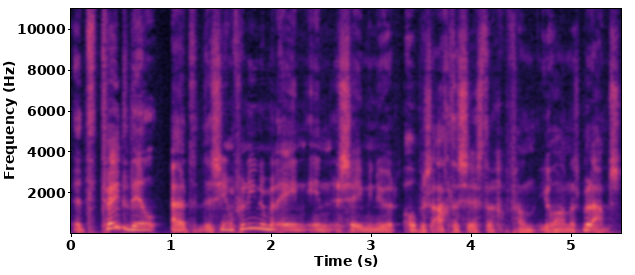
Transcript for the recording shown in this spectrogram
het tweede deel uit de symfonie nummer 1 in C-mineur opus 68 van Johannes Brahms.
